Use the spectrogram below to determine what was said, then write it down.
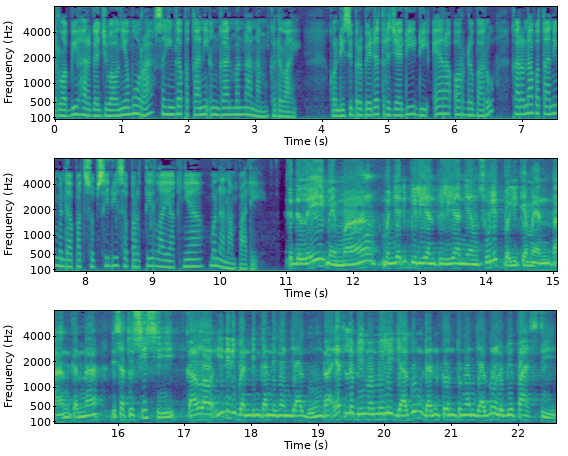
Terlebih harga jualnya murah sehingga petani enggan menanam kedelai. Kondisi berbeda terjadi di era Orde Baru karena petani mendapat subsidi seperti layaknya menanam padi. Kedelai memang menjadi pilihan-pilihan yang sulit bagi Kementan karena di satu sisi kalau ini dibandingkan dengan jagung, rakyat lebih memilih jagung dan keuntungan jagung lebih pasti.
